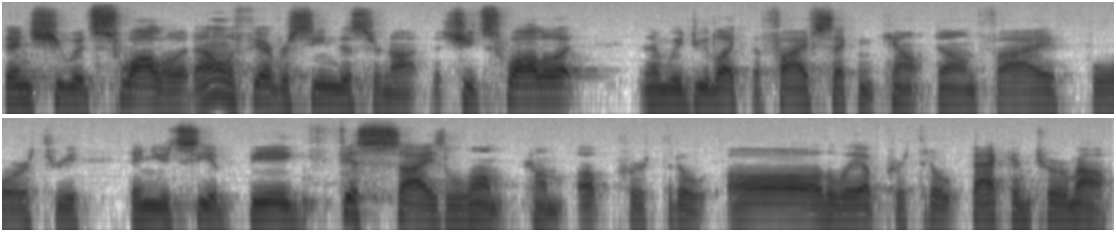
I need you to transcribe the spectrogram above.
then she would swallow it. I don't know if you've ever seen this or not, but she'd swallow it and then we'd do like the five second countdown, five, four, three. Then you'd see a big fist sized lump come up her throat, all the way up her throat, back into her mouth.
